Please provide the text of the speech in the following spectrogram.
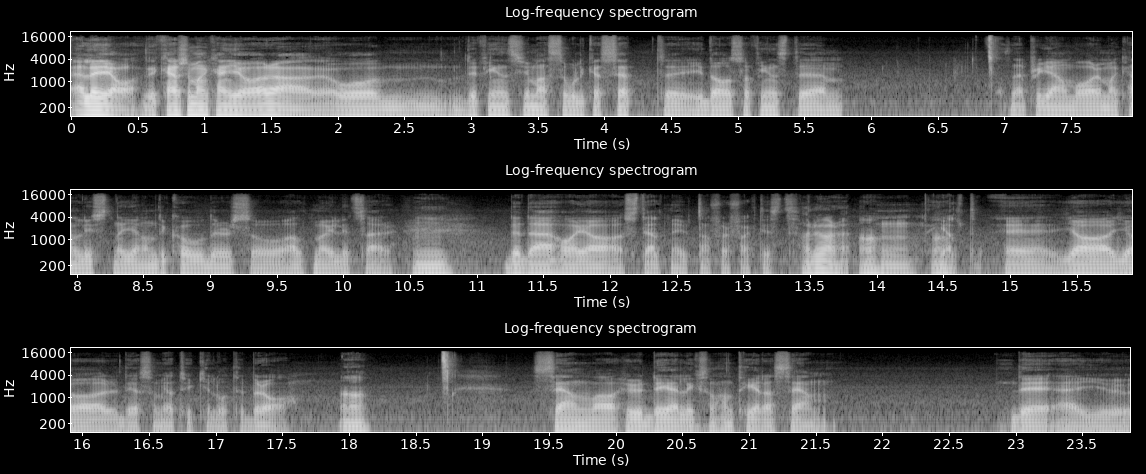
eller ja, det kanske man kan göra och mm, det finns ju massa olika sätt. Eh, Idag så finns det såna här programvaror man kan lyssna genom decoders och allt möjligt så här. Mm. Det där har jag ställt mig utanför faktiskt. Ja, du har det? Ja. Mm, ja. helt. Eh, jag gör det som jag tycker låter bra. ja. Sen vad, hur det liksom hanteras sen. Det är ju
